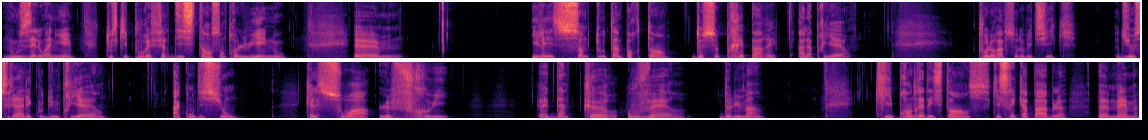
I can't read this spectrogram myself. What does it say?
nous éloigner, tout ce qui pourrait faire distance entre lui et nous il est somme toute important de se préparer à la prière. Pour le Rav Soloveitchik, Dieu serait à l'écoute d'une prière à condition qu'elle soit le fruit euh, d'un cœur ouvert de l'humain qui prendrait distance, qui serait capable euh, même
